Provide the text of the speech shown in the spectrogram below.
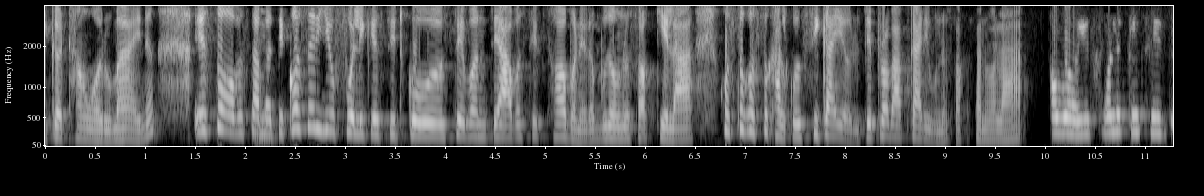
विकट ठाउँहरूमा होइन? यस्तो अवस्थामा चाहिँ कसरी यो फोलिक एसिडको सेवन चाहिँ आवश्यक छ भनेर बुझाउन सकिएला? कस्तो कस्तो खालको सिकाइहरू चाहिँ प्रभावकारी हुन सक्छन् होला। अब यो फोलिक एसिड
